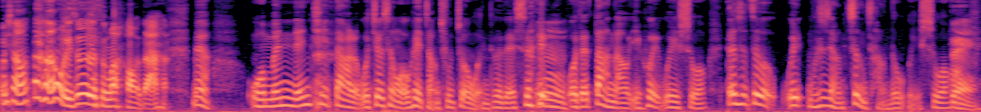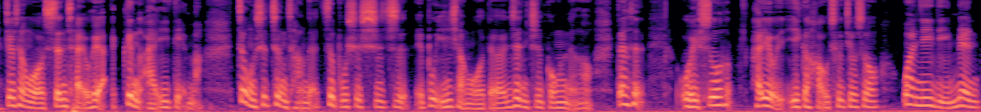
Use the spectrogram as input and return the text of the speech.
我想说大脑萎缩有什么好的？没有，我们年纪大了，我就算我会长出皱纹，对不对？所以我的大脑也会萎缩。但是这个萎，我是讲正常的萎缩。对，就像我身材会更矮一点嘛，这种是正常的，这不是失智，也不影响我的认知功能啊。但是萎缩还有一个好处，就是说，万一里面。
